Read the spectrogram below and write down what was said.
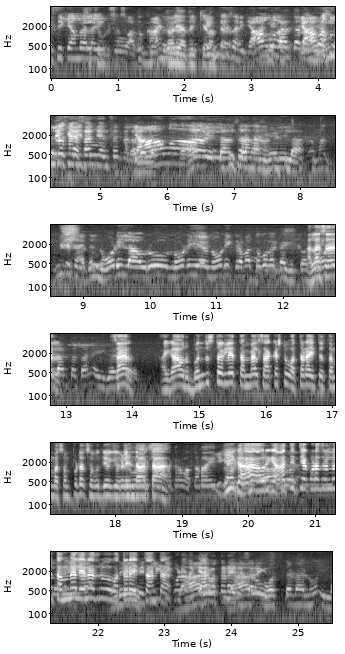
ಸಿಸಿ ಕ್ಯಾಮ್ರಾ ಎಲ್ಲ ಇತ್ತು ಅದು ತಾಳಿ ಅದನ್ನ ಕೇಳಂತ. ಸರ್. ಇದು ಯಾವ ಅಂತ ನಾನು ಯಾವ ಸೂತ್ರ ಸರ್ ಇದು? ಅಸಾಧ್ಯ ಯಾವ ಮಾಡಿಲ್ಲ ಅಂತ ನಾನು ಹೇಳಿಲ್ಲ ಅದನ್ನ ನೋಡಿಲ್ಲ ಅವರು ನೋಡಿ ನೋಡಿ ಕ್ರಮ ತಗೋಬೇಕಾಗಿತ್ತು. ಅಲ್ಲ ಸರ್. ಅಂತ ತಾನೇ ಈಗ ಸರ್. ಈಗ ಅವ್ರು ಬಂಧಿಸಿದಾಗಲೇ ತಮ್ಮ ಮೇಲೆ ಸಾಕಷ್ಟು ಒತ್ತಡ ಆಯ್ತು ತಮ್ಮ ಸಂಪುಟ ಸಹೋದ್ಯೋಗಿಗಳಿಂದ ಅಂತ. ಈಗ ಅವರಿಗೆ ಆತಿಥ್ಯ ಕೊಡೋದ್ರಲ್ಲೂ ತಮ್ಮ ಮೇಲೆ ಏನಾದ್ರೂ ಒತ್ತಡ ಇತ್ತ ಅಂತ. ಯಾರು? ಒತ್ತಡನೂ ಇಲ್ಲ.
